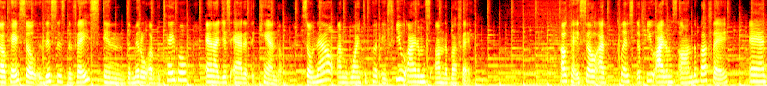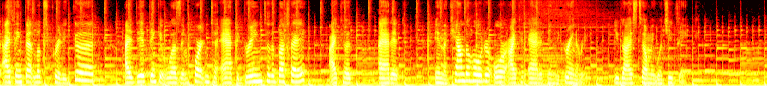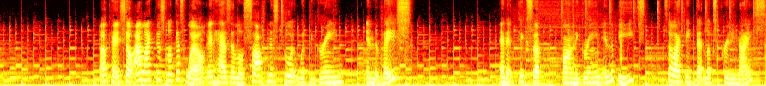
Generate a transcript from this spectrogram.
Okay, so this is the vase in the middle of the table and I just added the candle. So now I'm going to put a few items on the buffet. Okay, so I placed a few items on the buffet and I think that looks pretty good. I did think it was important to add the green to the buffet. I could add it in the candle holder or I could add it in the greenery. You guys tell me what you think. Okay, so I like this look as well. It has a little softness to it with the green in the vase. And it picks up on the green in the beads. So I think that looks pretty nice.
